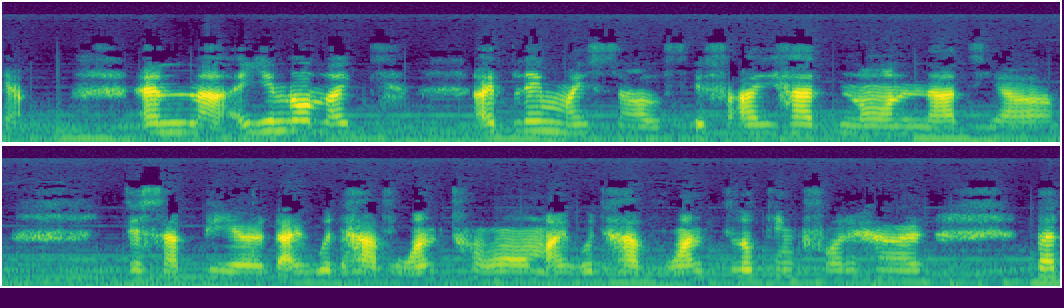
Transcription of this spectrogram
Yeah. And, uh, you know, like, I blame myself. If I had known Nadia disappeared, I would have went home. I would have went looking for her. But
